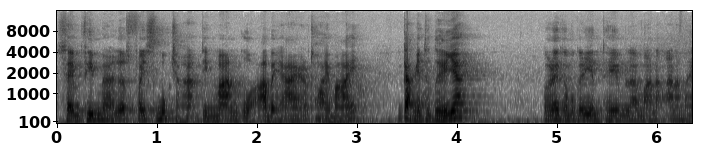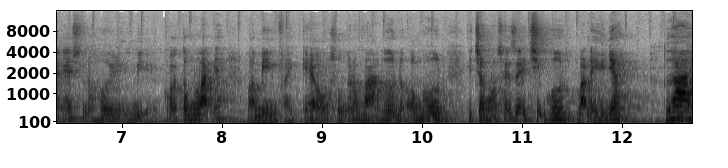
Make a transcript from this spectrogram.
xem phim hay là lướt Facebook chẳng hạn thì màn của A72 nó thoải mái. Cảm nhận thực tế nhá. Ở đây có một cái điểm thêm là màn A52s nó hơi bị có tông lạnh ấy và mình phải kéo xuống cái là vàng hơn nó ấm hơn thì trong nó sẽ dễ chịu hơn bạn để ý nhá. Thứ hai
